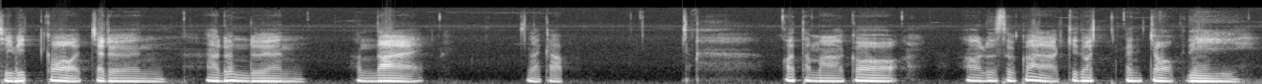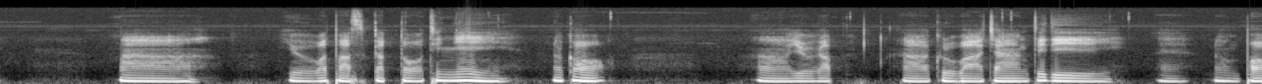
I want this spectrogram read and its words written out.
ชีวิตก็เจริญอารุ่นเรือนทันได้นะครับ ก็ตมาก็รู้สึกว่าคิดว่าเป็นจอกดี มาอยู่วัดป่าสกัดโตที่นี่ แล้วก็อยู่กับครูบาอาจารย์ที่ดีหลวงพ่อ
